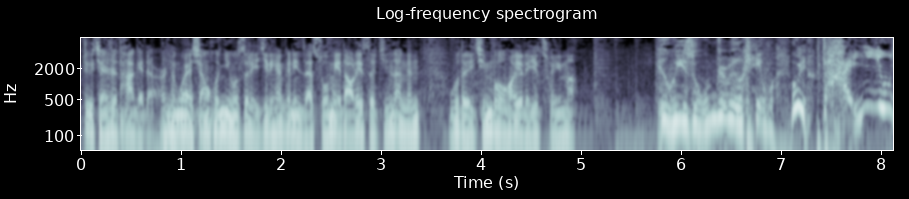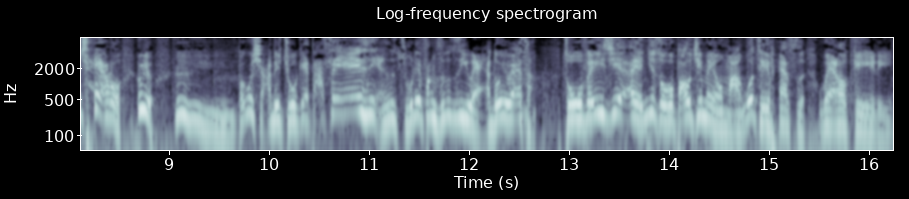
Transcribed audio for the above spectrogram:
这个钱是他给的。而且我也想，婚庆公司那几天肯定在苏梅岛的时候，经常跟屋头的亲朋好友那一吹嘛。我跟你说，我们这儿有客户，哎呦，太有钱了，哎呦，嗯，把我吓得脚杆打闪闪，住的房子都是一万多一晚上，坐飞机，哎，你坐过包机没有嘛？我这盘是完了格的。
